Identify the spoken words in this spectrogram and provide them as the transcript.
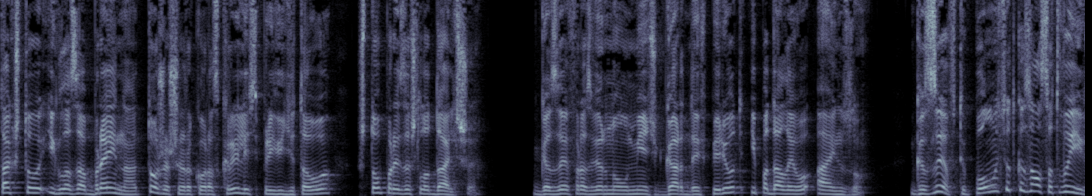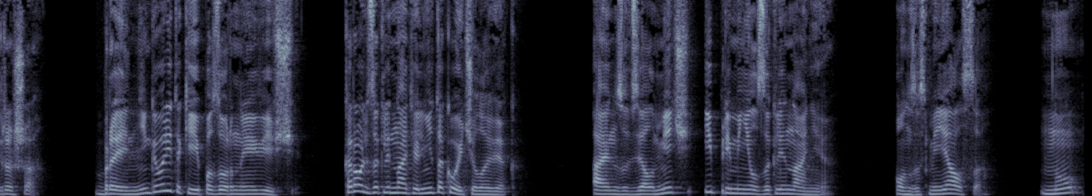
Так что и глаза Брейна тоже широко раскрылись при виде того, что произошло дальше. Газеф развернул меч гардой вперед и подал его Айнзу. «Газеф, ты полностью отказался от выигрыша?» «Брейн, не говори такие позорные вещи. Король-заклинатель не такой человек». Айнз взял меч и применил заклинание. Он засмеялся. «Ну,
